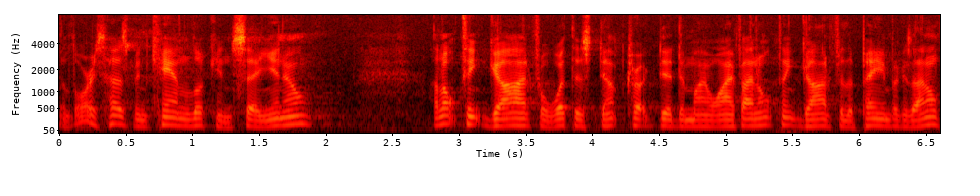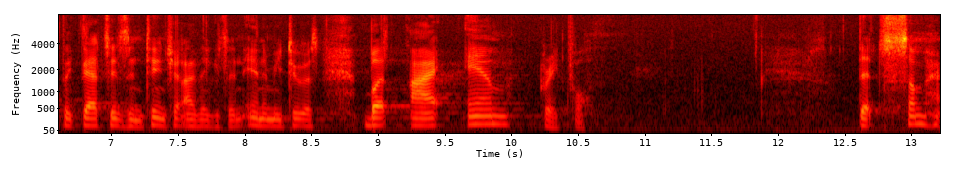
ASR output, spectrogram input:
The Lori's husband can look and say, you know, I don't thank God for what this dump truck did to my wife. I don't thank God for the pain because I don't think that's his intention. I think it's an enemy to us. But I am grateful that somehow,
